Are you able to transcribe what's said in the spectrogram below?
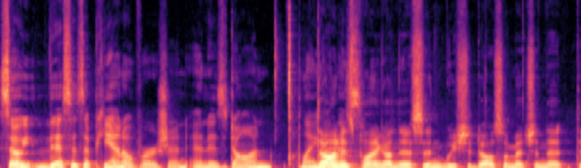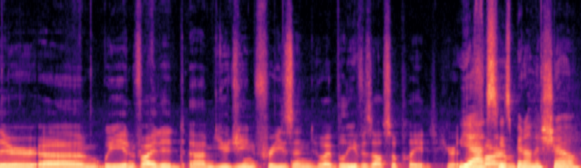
So this is a piano version, and is Don playing? Don on is this? playing on this, and we should also mention that there um, we invited um, Eugene Friesen, who I believe has also played here at the Yes, he's been on the show.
